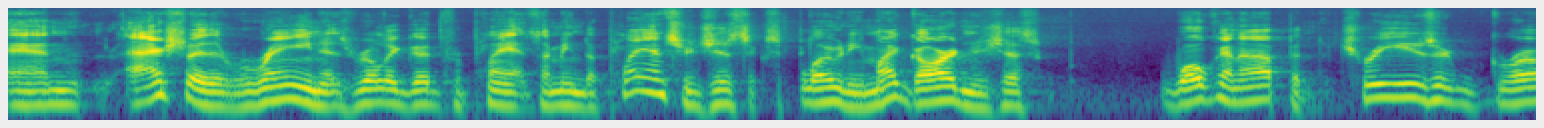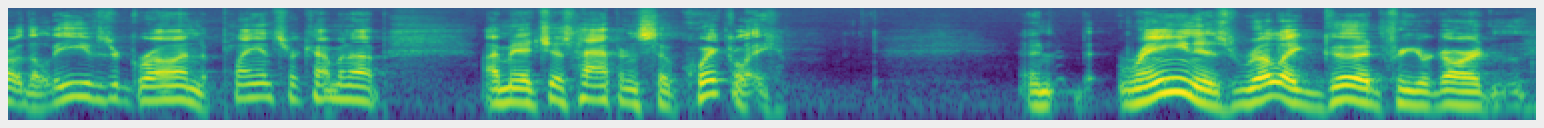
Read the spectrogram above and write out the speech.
And actually, the rain is really good for plants. I mean, the plants are just exploding. My garden is just woken up, and the trees are growing, the leaves are growing, the plants are coming up. I mean, it just happens so quickly. And rain is really good for your garden.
